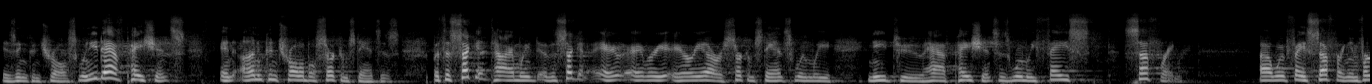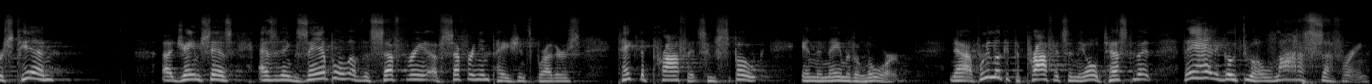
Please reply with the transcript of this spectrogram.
is in control. So we need to have patience in uncontrollable circumstances. But the second time, we, the second area or circumstance when we need to have patience is when we face suffering. Uh, when we face suffering. In verse 10, uh, James says, as an example of the suffering of suffering and patience, brothers, Take the prophets who spoke in the name of the Lord. Now, if we look at the prophets in the Old Testament, they had to go through a lot of suffering.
